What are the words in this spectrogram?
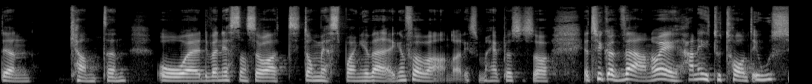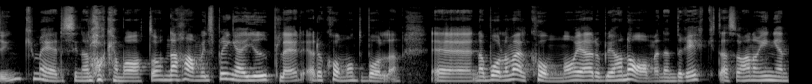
den kanten. Och eh, det var nästan så att de mest sprang i vägen för varandra. Liksom. Helt plötsligt så, jag tycker att Werner är, han är totalt osynk med sina lagkamrater. När han vill springa i djupled, ja då kommer inte bollen. Eh, när bollen väl kommer, ja då blir han av med den direkt. Alltså, han, har ingen,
